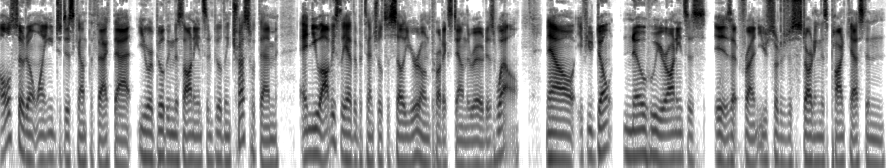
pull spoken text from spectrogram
also don't want you to discount the fact that you are building this audience and building trust with them, and you obviously have the potential to sell your own products down the road as well. Now, if you don't know who your audience is, is at front, you're sort of just starting this podcast and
